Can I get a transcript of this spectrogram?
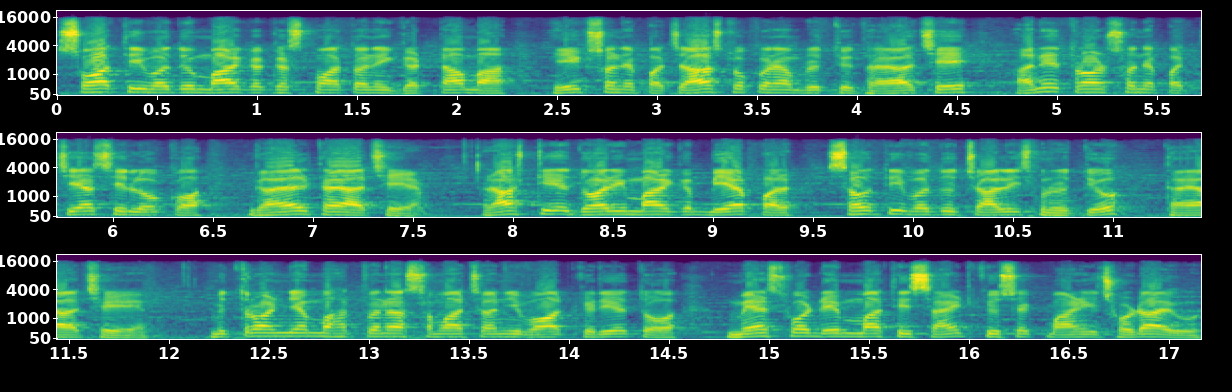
સોથી વધુ માર્ગ અકસ્માતોની ઘટનામાં એકસો ને પચાસ લોકોના મૃત્યુ થયા છે અને ત્રણસો પચ્યાસી લોકો ઘાયલ થયા છે. રાષ્ટ્રીય ધોરીમાર્ગ બે પર સૌથી વધુ ચાલીસ મૃત્યુ થયા છે. મિત્રો, અન્ય મહત્વના સમાચારની વાત કરીએ તો મેસવા ડેમમાંથી સાઠ ક્યુસેક પાણી છોડાયું.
